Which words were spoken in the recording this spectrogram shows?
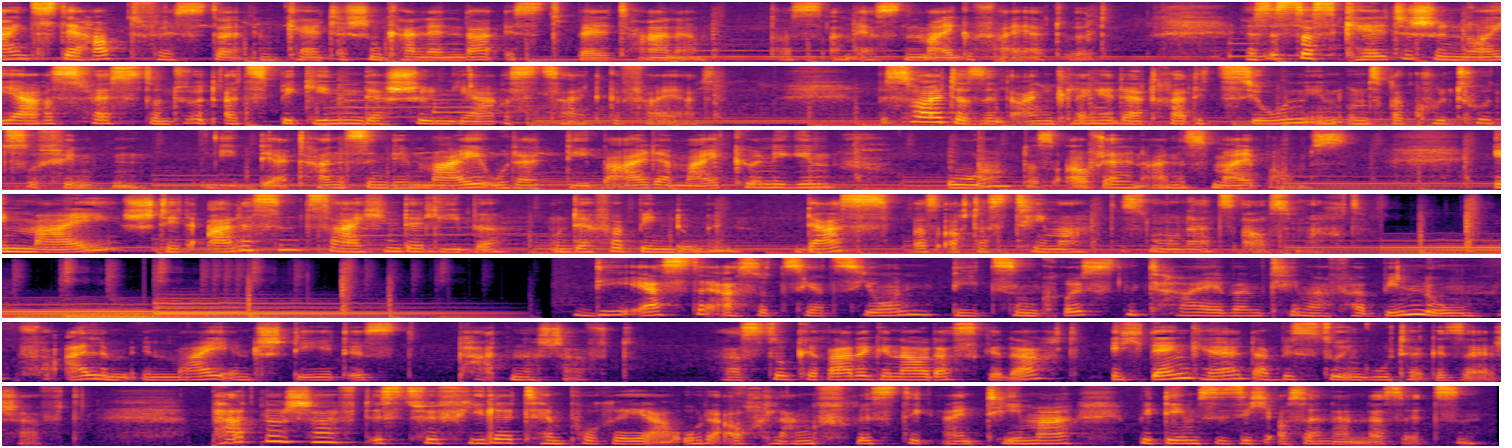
Eins der Hauptfeste im keltischen Kalender ist Beltane, das am 1. Mai gefeiert wird. Es ist das keltische Neujahresfest und wird als Beginn der schönen Jahreszeit gefeiert. Bis heute sind Anklänge der Tradition in unserer Kultur zu finden, wie der Tanz in den Mai oder die Wahl der Maikönigin oder das Aufstellen eines Maibaums. Im Mai steht alles im Zeichen der Liebe und der Verbindungen, das, was auch das Thema des Monats ausmacht. Erste Assoziation, die zum größten Teil beim Thema Verbindung, vor allem im Mai entsteht, ist Partnerschaft. Hast du gerade genau das gedacht? Ich denke, da bist du in guter Gesellschaft. Partnerschaft ist für viele temporär oder auch langfristig ein Thema, mit dem sie sich auseinandersetzen.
